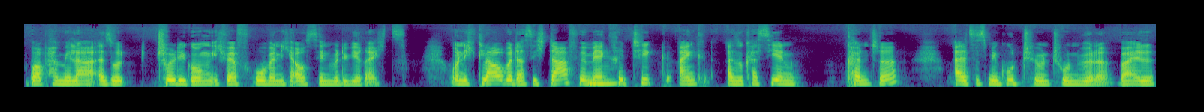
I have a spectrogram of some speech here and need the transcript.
boah, Pamela, also Entschuldigung, ich wäre froh, wenn ich aussehen würde wie rechts. Und ich glaube, dass ich dafür mehr Mhm. Kritik ein, also kassieren könnte, als es mir gut tun, würde. Weil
